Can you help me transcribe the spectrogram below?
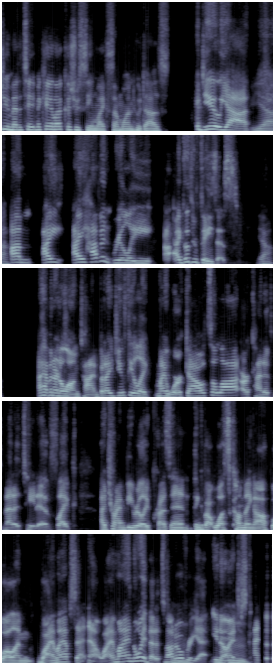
Do you meditate, Micaela? Because you seem like someone who does. I do, yeah. Yeah. Um, I I haven't really. I I go through phases. Yeah. I haven't in a long time, but I do feel like my workouts a lot are kind of meditative. Like I try and be really present, think about what's coming up while I'm. Why am I upset now? Why am I annoyed that it's not Mm. over yet? You know, I Mm. just kind of.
